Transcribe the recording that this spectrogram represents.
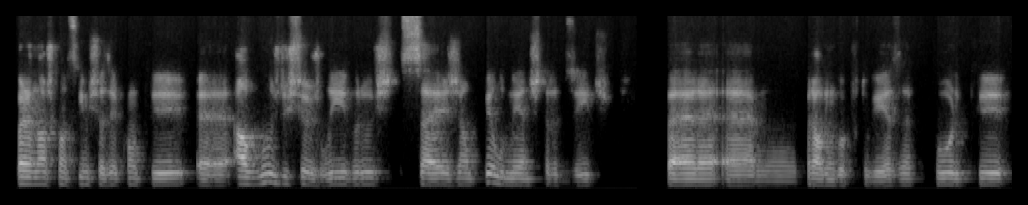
para nós conseguirmos fazer com que uh, alguns dos seus livros sejam, pelo menos, traduzidos para, um, para a língua portuguesa, porque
